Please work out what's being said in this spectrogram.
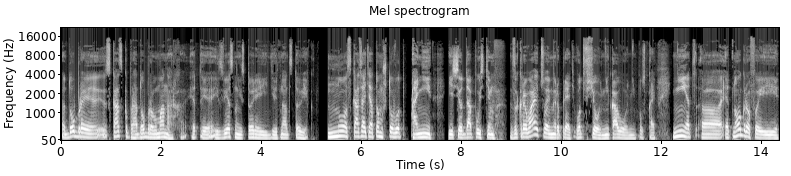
добрая сказка про доброго монарха. Это известная история и XIX века. Но сказать о том, что вот они, если вот, допустим, закрывают свои мероприятия, вот все, никого не пускай. Нет, э, этнографы и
